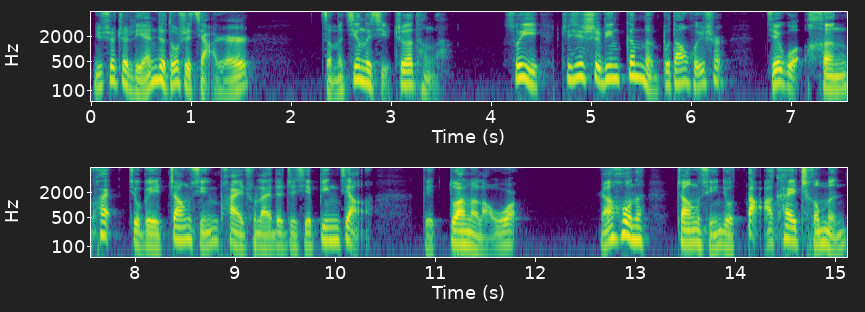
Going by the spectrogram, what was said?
你说这连着都是假人怎么经得起折腾啊？所以这些士兵根本不当回事结果很快就被张巡派出来的这些兵将啊，给端了老窝。然后呢，张巡就大开城门。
